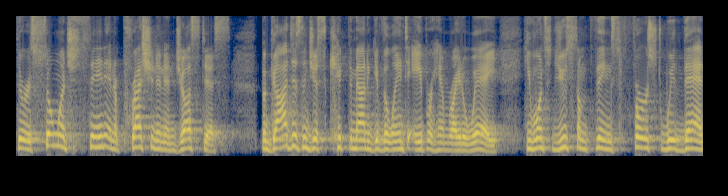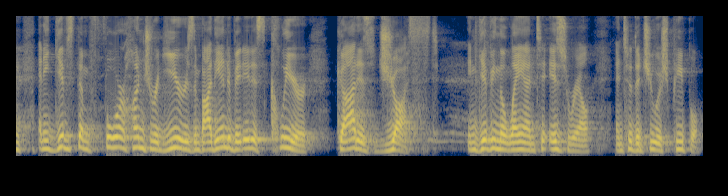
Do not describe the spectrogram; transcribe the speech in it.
There is so much sin and oppression and injustice. But God doesn't just kick them out and give the land to Abraham right away. He wants to do some things first with them, and He gives them 400 years. And by the end of it, it is clear God is just in giving the land to Israel and to the Jewish people.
